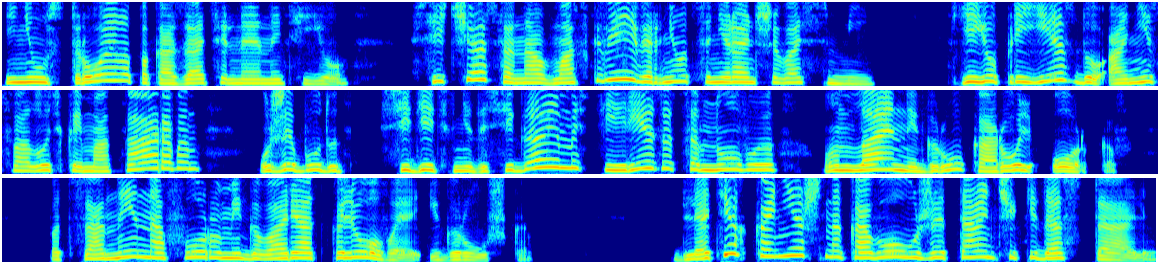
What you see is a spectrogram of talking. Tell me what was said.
и не устроила показательное нытье. Сейчас она в Москве и вернется не раньше восьми. К ее приезду они с Володькой Макаровым уже будут сидеть в недосягаемости и резаться в новую онлайн-игру «Король орков». Пацаны на форуме говорят «клевая игрушка». Для тех, конечно, кого уже танчики достали,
